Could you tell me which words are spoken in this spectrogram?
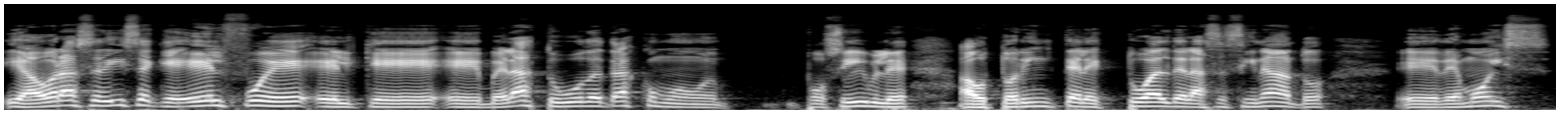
y ahora se dice que él fue el que, eh, ¿verdad? Estuvo detrás como posible autor intelectual del asesinato eh, de Mois,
